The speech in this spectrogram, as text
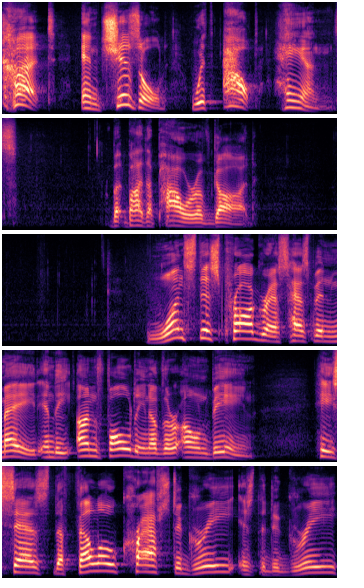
cut and chiseled without hands, but by the power of God. Once this progress has been made in the unfolding of their own being, he says the fellow craft's degree is the degree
